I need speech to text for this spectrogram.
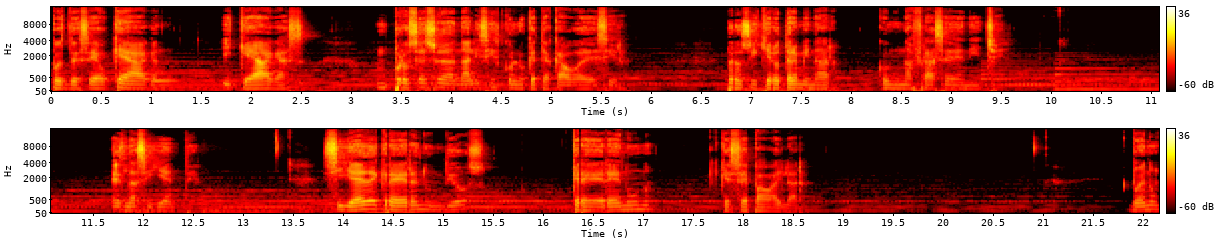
pues deseo que hagan y que hagas un proceso de análisis con lo que te acabo de decir. Pero sí quiero terminar con una frase de Nietzsche. Es la siguiente. Si he de creer en un Dios, creeré en uno que sepa bailar. Bueno,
